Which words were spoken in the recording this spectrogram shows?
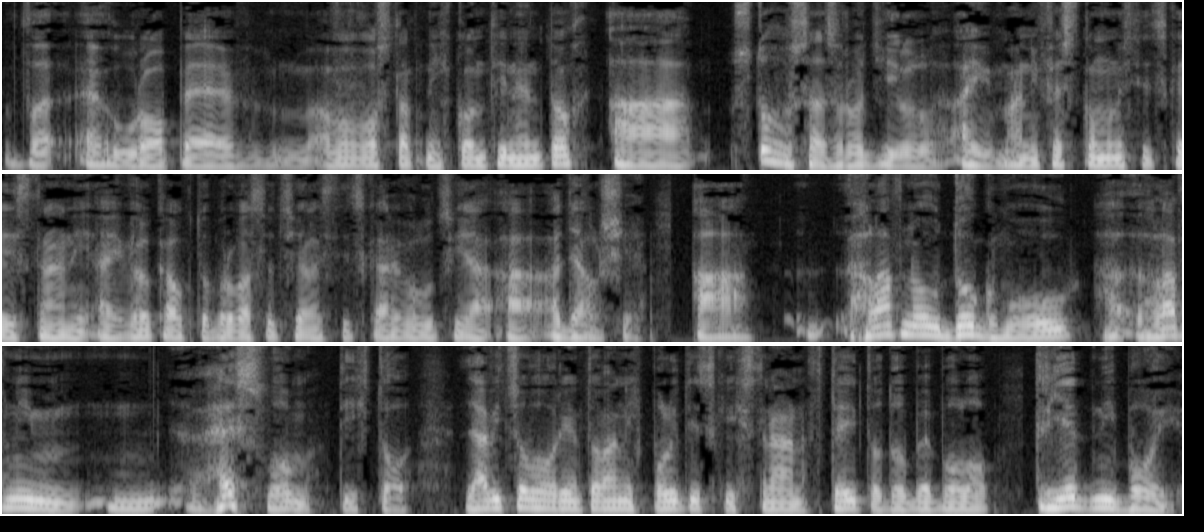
v Európe, v, v ostatných kontinentoch a z toho sa zrodil aj manifest komunistickej strany, aj Veľká oktobrová socialistická revolúcia a, a ďalšie. A hlavnou dogmou, hlavným heslom týchto ľavicovo orientovaných politických strán v tejto dobe bolo triedny boj.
